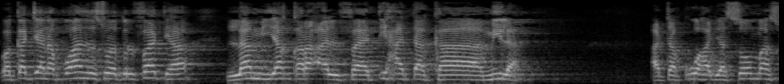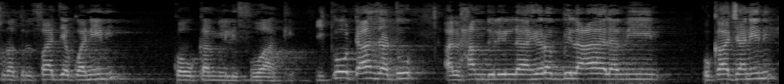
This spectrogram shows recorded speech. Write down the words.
wakati anapoanza suratul Fatiha lam yaqra al-Fatihata kamila. Atakuwa hajasoma suratul Fatiha kwa nini? Kwa ukamilifu wake. Ikiwa utaanza tu alhamdulillahi rabbil alamin ukaacha nini?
